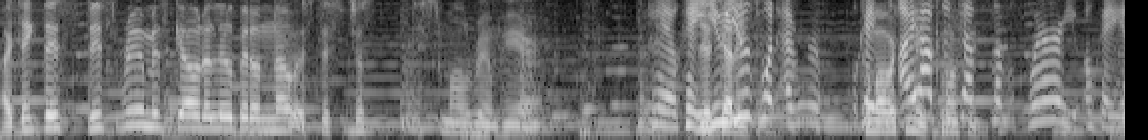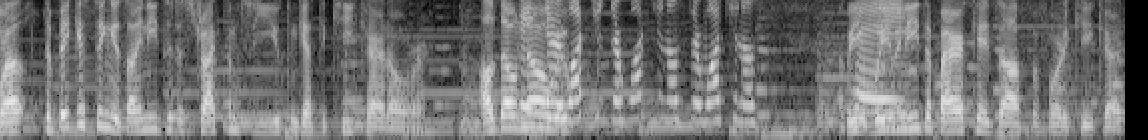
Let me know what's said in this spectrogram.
I think this this room is going a little bit unnoticed. This just this small room here. Okay, okay, Yeah, you Kelly, use whatever. Okay, I me, have this to up level. Where are you? Okay, yeah. well, see. the biggest thing is I need to distract them so you can get the key card over. Although okay, no, they're we, watching. They're watching us. They're watching us. we, Okay. we need the barricades off before the key card.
